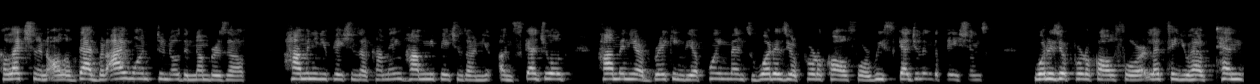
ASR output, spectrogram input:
collection and all of that but i want to know the numbers of how many new patients are coming how many patients are new, unscheduled how many are breaking the appointments what is your protocol for rescheduling the patients what is your protocol for let's say you have 10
